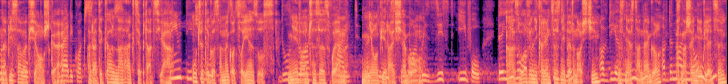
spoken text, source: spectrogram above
Napisała książkę Radykalna akceptacja. Uczy tego samego co Jezus. Nie walcz ze złem, nie opieraj się mu. A zło wynikające z niepewności, z niestanego, z naszej niewiedzy,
